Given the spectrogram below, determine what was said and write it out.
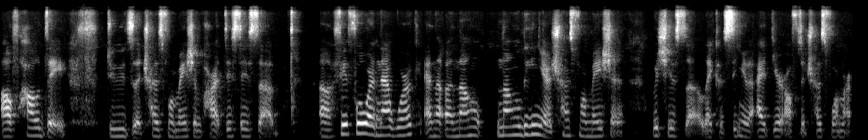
of how they do the transformation part. This is a, a feed-forward network and a non non-linear transformation, which is like a similar idea of the transformer.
